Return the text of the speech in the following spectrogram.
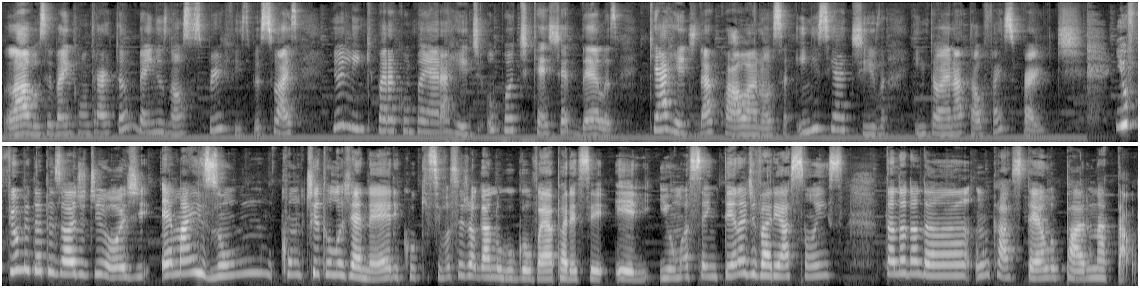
Lá você vai encontrar também os nossos perfis pessoais e o link para acompanhar a rede O Podcast é Delas, que é a rede da qual a nossa iniciativa Então é Natal faz parte. E o filme do episódio de hoje é mais um com título genérico que se você jogar no Google vai aparecer ele e uma centena de variações. Tadadadã, um castelo para o Natal.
